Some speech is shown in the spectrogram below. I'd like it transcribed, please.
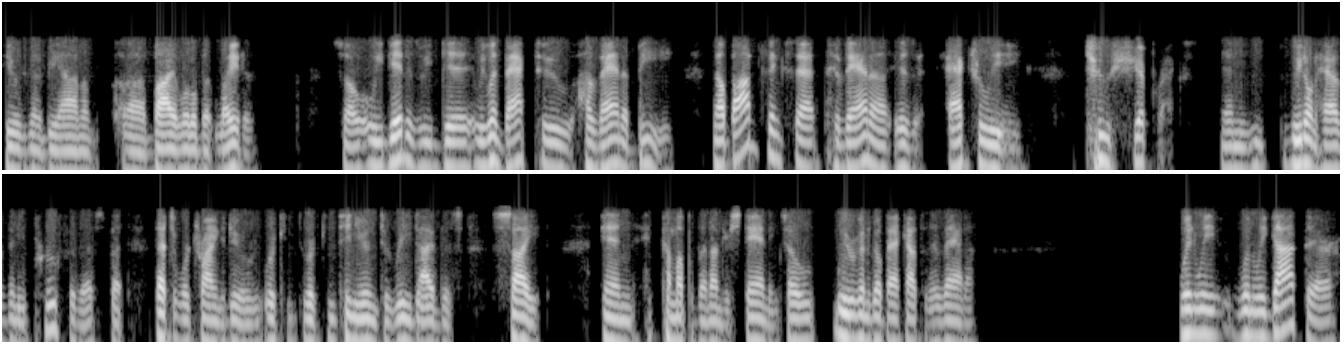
he was going to be on a, uh, by a little bit later. So what we did is we did we went back to Havana B. Now Bob thinks that Havana is actually two shipwrecks, and we don't have any proof of this, but that's what we're trying to do. We're we're continuing to redive this site and come up with an understanding. So we were going to go back out to Havana. When we when we got there,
